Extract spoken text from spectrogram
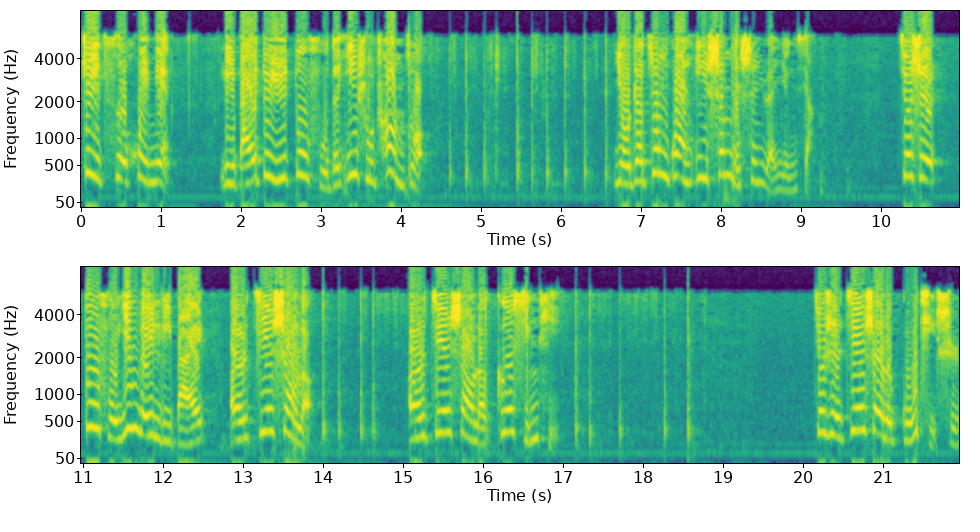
这次会面，李白对于杜甫的艺术创作有着纵贯一生的深远影响。就是杜甫因为李白而接受了，而接受了歌行体。就是接受了古体诗，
